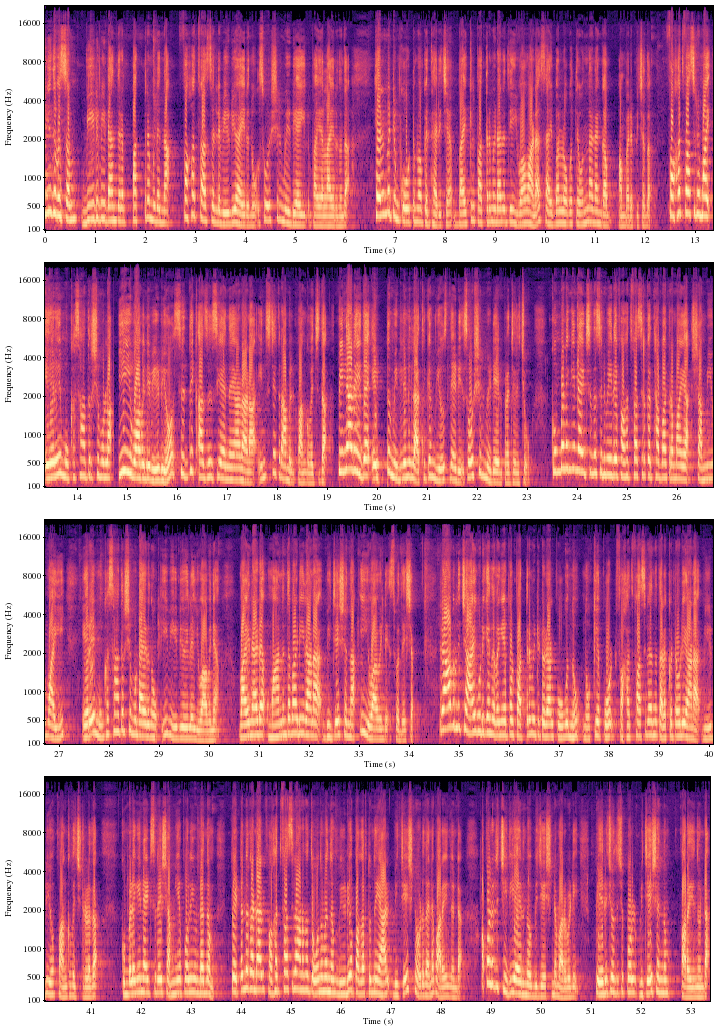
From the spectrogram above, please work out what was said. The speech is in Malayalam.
കഴിഞ്ഞ ദിവസം വീട് വീടാന്തരം പത്രം വിടുന്ന ഫഹദ് ഫാസലിന്റെ വീഡിയോ ആയിരുന്നു സോഷ്യൽ മീഡിയയിൽ വൈറലായിരുന്നത്. ഹെൽമറ്റും കോട്ടും ഒക്കെ ധരിച്ച് ബൈക്കിൽ പത്രമിടാനെത്തിയ യുവാവാണ് സൈബർ ലോകത്തെ ഒന്നടങ്കം അമ്പരപ്പിച്ചത്. ഫഹദ് ഫാസിലുമായി ഏറെ മുഖസാദൃശ്യമുള്ള ഈ യുവാവിന്റെ വീഡിയോ സിദ്ദിഖ് അസീസിയ എന്നയാളാണ് ഇൻസ്റ്റഗ്രാമിൽ പങ്കുവച്ചത്. പിന്നാലെ ഇത് എട്ട് മില്യണിലധികം വ്യൂസ് നേടി സോഷ്യൽ മീഡിയയിൽ പ്രചരിച്ചു. കുമ്പളങ്ങി നൈറ്റ്സ് എന്ന സിനിമയിലെ ഫഹദ് ഫാസിൽ കഥാപാത്രമായ ഷമ്മിയുമായി ഏറെ മുഖസാദൃശ്യമുണ്ടായിരുന്നു ഈ വീഡിയോയിലെ യുവാവിന്. വയനാട് മാനന്തവാടിയിലാണ് ബിജേഷ് എന്ന ഈ യുവാവിന്റെ സ്വദേശം. രാവിലെ ചായ കുടിക്കാൻ ഇറങ്ങിയപ്പോൾ പത്രമിട്ടിട്ട് ഒരാൾ പോകുന്നു. നോക്കിയപ്പോൾ ഫഹദ് ഫാസിൽ എന്ന തലക്കെട്ടോടെയാണ് വീഡിയോ പങ്കുവച്ചിട്ടുള്ളത്. കുമ്പളങ്ങി നൈറ്റ്സിലെ ഷമിയെ പോലെയുണ്ടെന്നും പെട്ടെന്ന് കണ്ടാൽ ഫഹദ് ഫാസിലാണെന്ന് തോന്നുമെന്നും വീഡിയോ പകർത്തുന്നയാൾ വിജേഷിനോട് തന്നെ പറയുന്നുണ്ട്. അപ്പോൾ ഒരു ചിരിയായിരുന്നു വിജേഷിന്റെ മറുപടി. പേര് ചോദിച്ചപ്പോൾ വിജേഷ് എന്നും പറയുന്നുണ്ട്.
